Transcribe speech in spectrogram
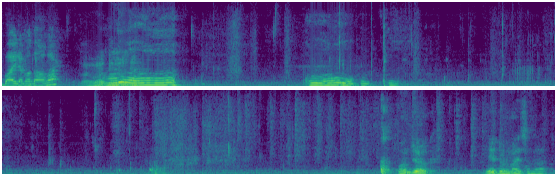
Daha. Bayrama daha var. Var var doğru. Boncuk. Niye durmaysın daha?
